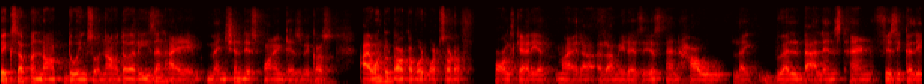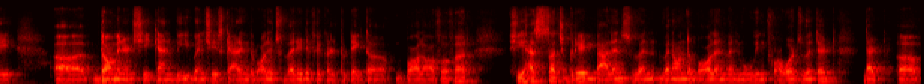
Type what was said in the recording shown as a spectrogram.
picks up a knock doing so. Now, the reason I mention this point is because I want to talk about what sort of ball carrier Mayra Ramirez is and how like well balanced and physically uh, dominant she can be when she's carrying the ball. It's very difficult to take the ball off of her. She has such great balance when when on the ball and when moving forwards with it that uh,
